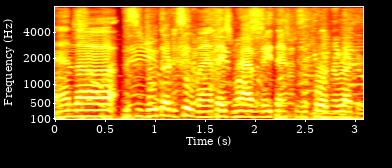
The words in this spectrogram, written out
And uh, this is Drew 32, man. Thanks for having me. Thanks for supporting the record.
